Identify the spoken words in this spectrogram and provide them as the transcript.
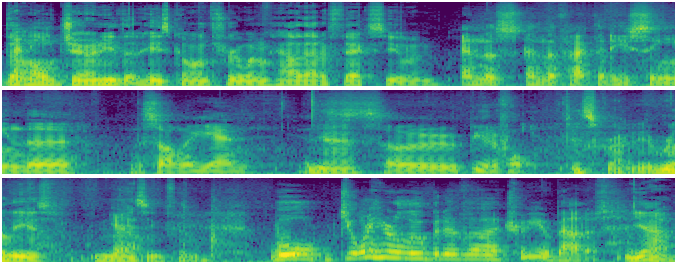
the And whole he- journey that he's gone through and how that affects you. And and this and the fact that he's singing the the song again is Yeah. so beautiful. it's great. It really is amazing film. Well, do you want to hear a little bit of uh, trivia about it? Yeah.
